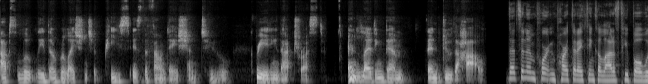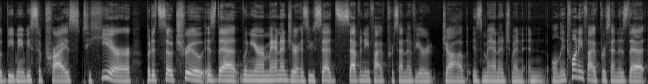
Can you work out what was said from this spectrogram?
Absolutely, the relationship piece is the foundation to creating that trust and letting them then do the how that's an important part that I think a lot of people would be maybe surprised to hear, but it's so true is that when you're a manager, as you said, 75% of your job is management and only 25% is that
